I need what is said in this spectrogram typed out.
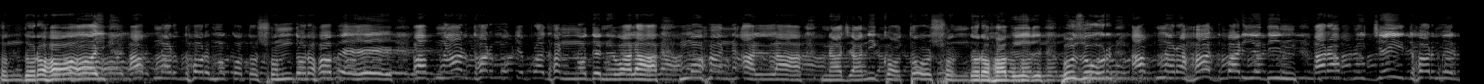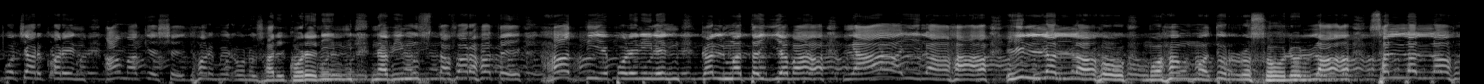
সুন্দর হয়, আপনার ধর্ম কত সুন্দর হবে, আপনার ধর্মকে প্রাধান্য দেনেওয়ালা মহান আল্লাহ না জানি কত সুন্দর হবে। হুজুর, আপনার হাত বাড়িয়ে দিন, আর আপনি যেই ধর্মের প্রচার করেন, আমাকে সেই ধর্মের অনুসারী করে নিন। নবী মুস্তাফার হাতে হাত দিয়ে পড়ে নিলেন, কালমা তৈয়বা লা ইলাহা ইল্লাল্লাহ মুহাম্মাদুর রাসূলুল্লাহ সাল্লাল্লাহু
